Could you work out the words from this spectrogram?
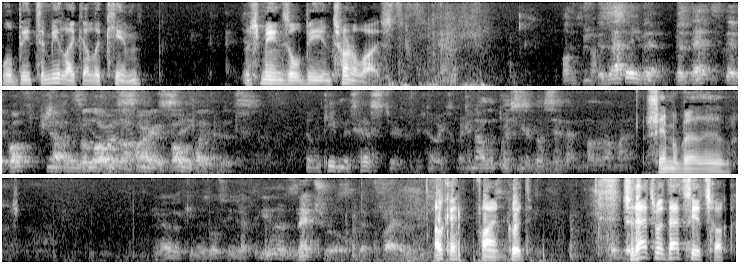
will be to me like a Lakim, which means it'll be internalized. But that's, but that's, they're both shots, the lower and the higher, both like this. Elohim is Hester, is how he's In other places it does say that, in other Ramayana. Shame about it. No, the king is also natural. That's why. Okay, fine, good. So that's what that's the Yitzchak.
